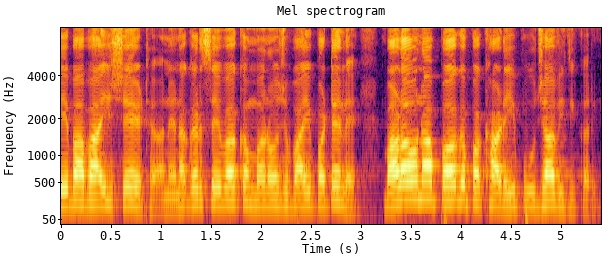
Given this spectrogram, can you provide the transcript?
બેબાભાઈ શેઠ અને નગરસેવક મનોજભાઈ પટેલે બાળાઓના પગ પખાડી પૂજા વિધિ કરી.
